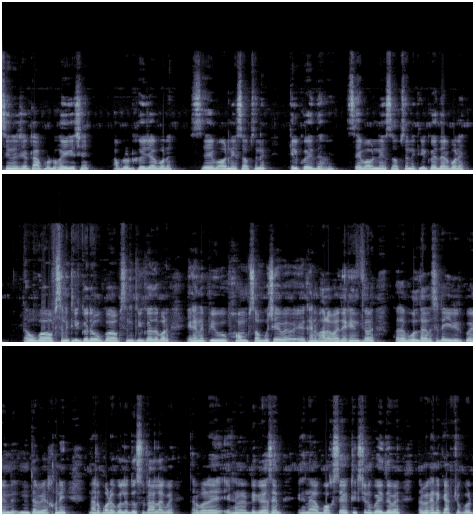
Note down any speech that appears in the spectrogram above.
সিগনেচারটা আপলোড হয়ে গেছে। আপলোড হয়ে যাওয়ার পরে সেভ আর নেক্সট অপশানে ক্লিক করে দিতে হবে। সেভ আর নেক্সট অপশানে ক্লিক করে দেওয়ার পরে ওকে অপশানে ক্লিক করে দেবো ওকে অপশানে ক্লিক করে দেওয়ার পরে এখানে পিউ ফর্ম সব কিছু এখানে ভালোভাবে দেখে নিতে হবে। কোথাও ভুল থাকলে সেটা এডিট করে নিতে হবে এখনই। নাহলে পরে করলে দুশো টাকা লাগবে। তারপরে এখানে ডিগ্রেশন এখানে বক্সে টিকশন করে দিতে হবে। তারপর এখানে ক্যাপচার কোড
